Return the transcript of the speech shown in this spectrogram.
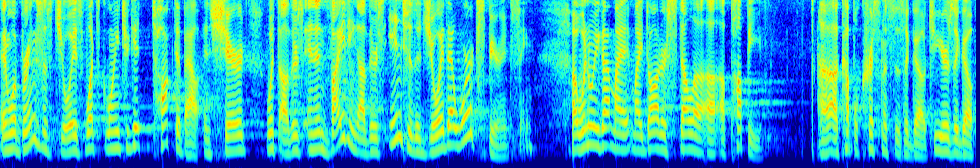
And what brings us joy is what's going to get talked about and shared with others and inviting others into the joy that we're experiencing. Uh, when we got my, my daughter Stella a, a puppy, uh, a couple Christmases ago, two years ago.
